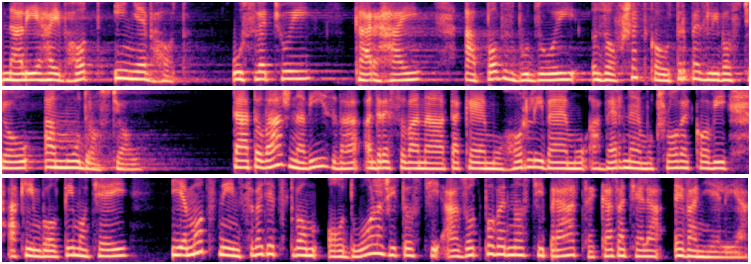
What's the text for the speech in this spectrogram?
naliehaj vhod i nevhod, usvedčuj, karhaj a povzbudzuj so všetkou trpezlivosťou a múdrosťou. Táto vážna výzva, adresovaná takému horlivému a vernému človekovi, akým bol Timotej, je mocným svedectvom o dôležitosti a zodpovednosti práce kazateľa Evanielia.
